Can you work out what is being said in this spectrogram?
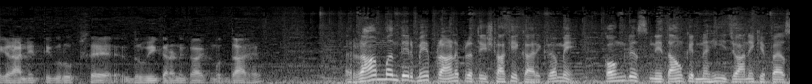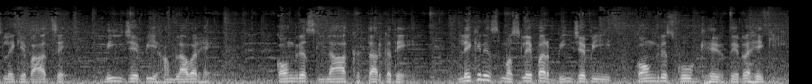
एक राजनीतिक रूप से ध्रुवीकरण का एक मुद्दा है। राम मंदिर में प्राण प्रतिष्ठा के कार्यक्रम में कांग्रेस नेताओं के नहीं जाने के फैसले के बाद से बीजेपी हमलावर है। कांग्रेस लाख तर्क दे लेकिन इस मसले पर बीजेपी कांग्रेस को घेरते रहेगी।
